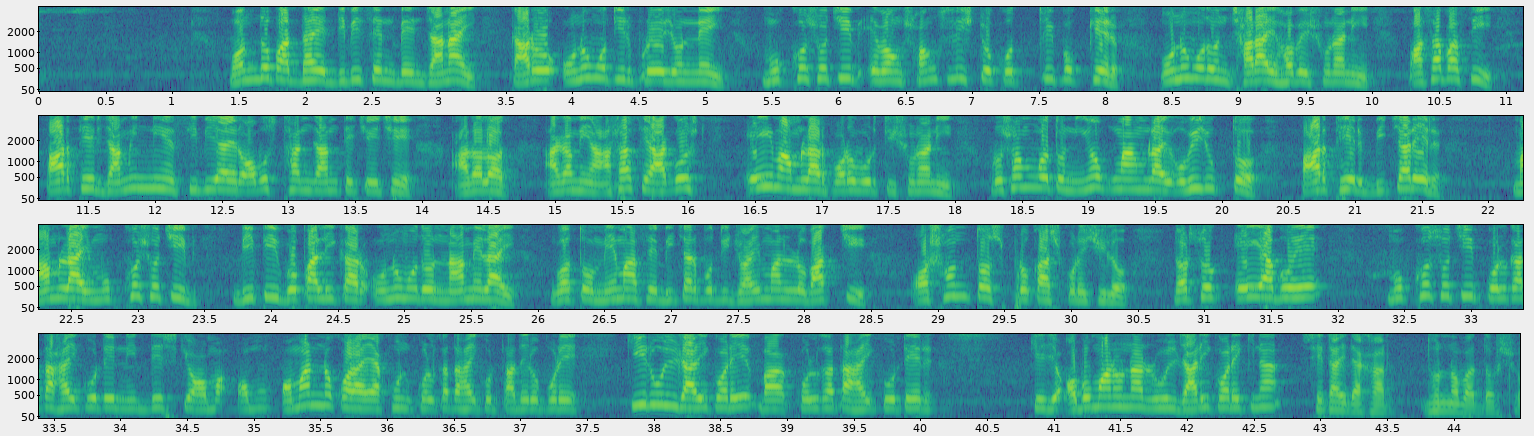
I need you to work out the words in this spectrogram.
বন্দ্যোপাধ্যায়ের ডিভিশন বেঞ্চ জানায়, কারও অনুমতির প্রয়োজন নেই। মুখ্য সচিব এবং সংশ্লিষ্ট কর্তৃপক্ষের অনুমোদন ছাড়াই হবে শুনানি। পাশাপাশি পার্থের জামিন নিয়ে সিবিআইয়ের অবস্থান জানতে চেয়েছে আদালত। আগামী আঠাশে আগস্ট এই মামলার পরবর্তী শুনানি। প্রসঙ্গত নিয়োগ মামলায় অভিযুক্ত পার্থের বিচারের মামলায় মুখ্য সচিব বিপি গোপালিকার অনুমোদন না মেলায় গত মে মাসে বিচারপতি জয়মাল্য বাগচি অসন্তোষ প্রকাশ করেছিল। দর্শক, এই আবহে মুখ্য সচিব কলকাতা হাইকোর্টের নির্দেশকে অমা- অম- অমান্য করায় এখন কলকাতা হাইকোর্ট তাদের উপরে কী রুল জারি করে বা কলকাতা হাইকোর্টের কে যে অবমাননার রুল জারি করে কিনা সেটাই দেখার। ধন্যবাদ দর্শক।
